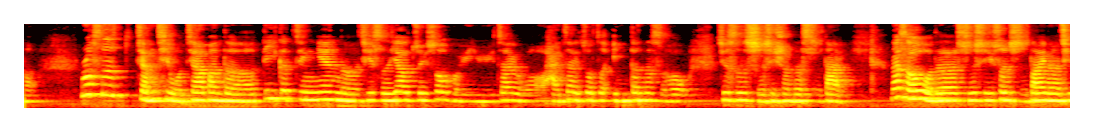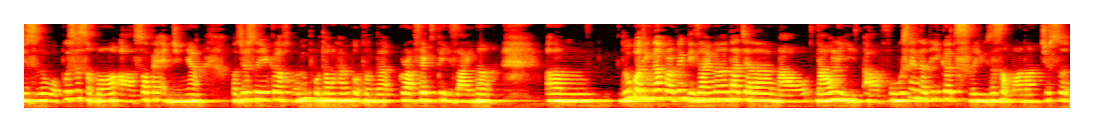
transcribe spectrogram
了。若是讲起我加班的第一个经验呢，其实要追溯回于在我还在做着 intern 的时候，就是实习生的时代。那时候我的实习生时代呢，其实我不是什么啊 software engineer，我就是一个很普通很普通的 graphic designer。嗯，如果听到 graphic designer，大家脑脑里啊浮现的第一个词语是什么呢？就是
